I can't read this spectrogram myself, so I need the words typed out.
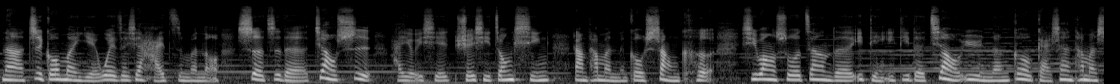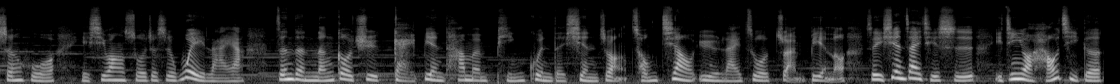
那志工们也为这些孩子们呢设置的教室，还有一些学习中心，让他们能够上课。希望说这样的一点一滴的教育能够改善他们生活，也希望说就是未来啊，真的能够去改变他们贫困的现状，从教育来做转变哦。所以现在其实已经有好几个。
